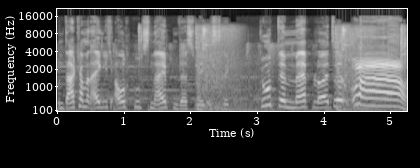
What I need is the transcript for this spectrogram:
Und da kann man eigentlich auch gut snipen, deswegen ist es eine gute Map, Leute. Uah!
